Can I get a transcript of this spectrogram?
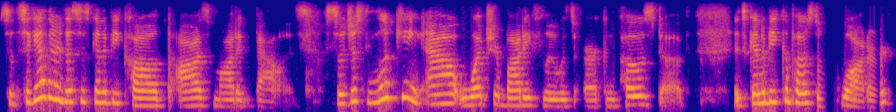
So together, this is going to be called the osmotic balance. So just looking at what your body fluids are composed of. It's going to be composed of water.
